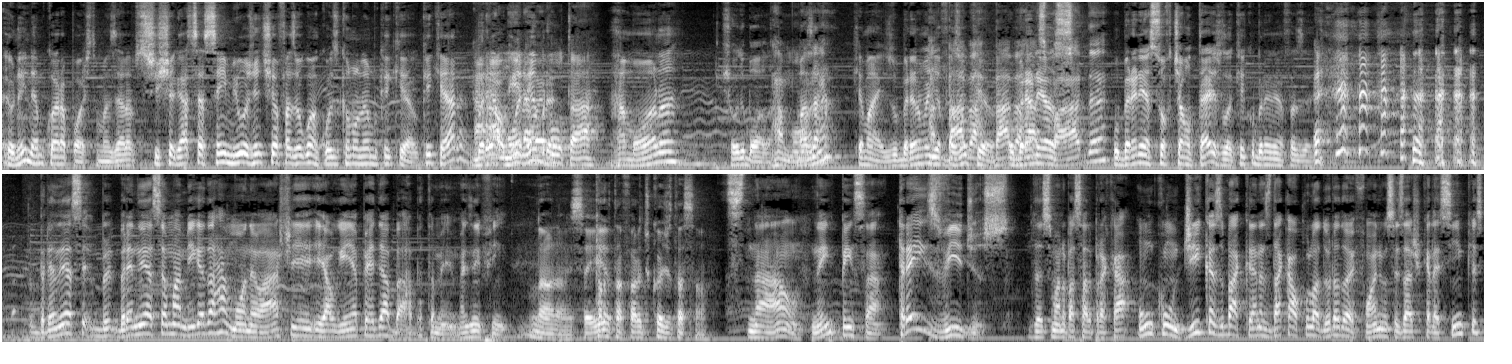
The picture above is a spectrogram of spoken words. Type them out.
Eu nem lembro qual era a aposta, mas era se chegasse a 100 mil a gente ia fazer alguma coisa que eu não lembro o que, que é. O que, que era? A Bre- Alguém Ramona vai lembra? voltar. Ramona. Show de bola. Ramona. Mas o que mais? O Breno ia fazer baba- o quê? o, Breno ia, o Breno ia sortear um Tesla? O que, que o Breno ia fazer? O Breno ia, ser, Breno ia ser uma amiga da Ramona, eu acho, e, e alguém ia perder a barba também. Mas enfim. não, não, isso aí tá fora de cogitação. Não, nem pensar. Três vídeos da semana passada pra cá, um com dicas bacanas da calculadora do iPhone. Vocês acham que ela é simples?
